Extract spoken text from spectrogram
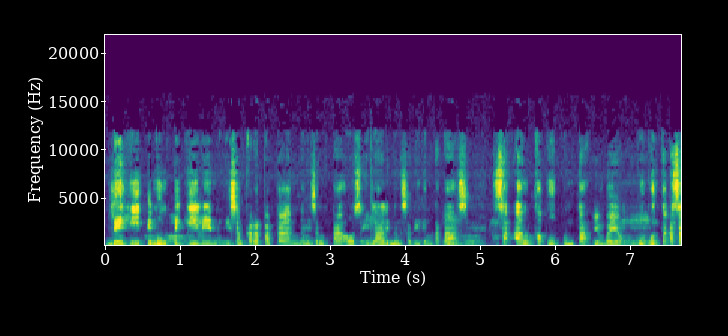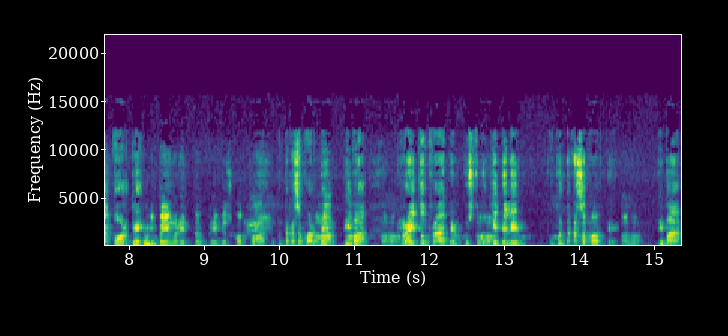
lehitimong pigilin ang isang karapatan ng isang tao sa ilalim ng saligang batas, saan ka pupunta? Yun ba yung... Pupunta ka sa korte. Yun ba yung writ of habeas corpus? Pupunta ka sa korte, Aha, di ba? aha, aha. Right to travel, gusto mong Aha. kitilin, pupunta ka sa korte, Aha, di ba?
